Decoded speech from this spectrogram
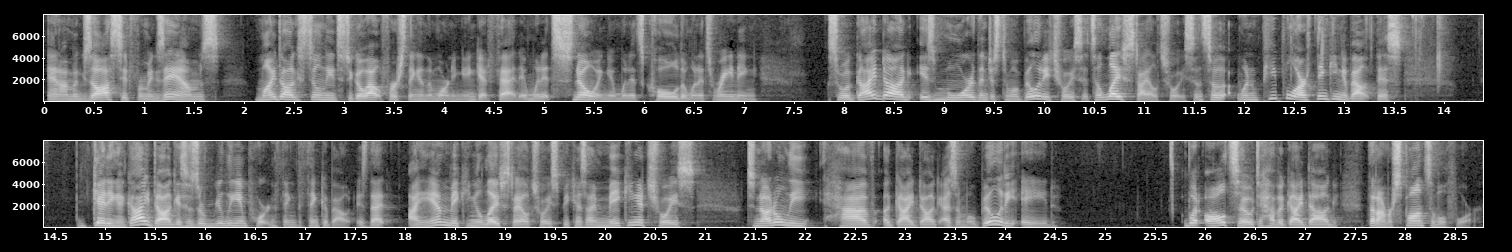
and I'm exhausted from exams, my dog still needs to go out first thing in the morning and get fed. And when it's snowing and when it's cold and when it's raining, so, a guide dog is more than just a mobility choice, it's a lifestyle choice. And so, when people are thinking about this, getting a guide dog, this is a really important thing to think about is that I am making a lifestyle choice because I'm making a choice to not only have a guide dog as a mobility aid, but also to have a guide dog that I'm responsible for.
